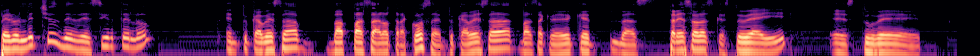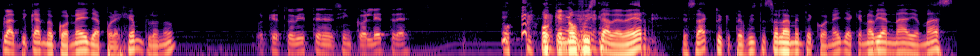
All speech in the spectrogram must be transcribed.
Pero el hecho de decírtelo, en tu cabeza va a pasar otra cosa. En tu cabeza vas a creer que las tres horas que estuve ahí estuve platicando con ella, por ejemplo, ¿no? Porque estuviste en el cinco letras. O, o que no fuiste a beber, exacto, y que te fuiste solamente con ella, que no había nadie más.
